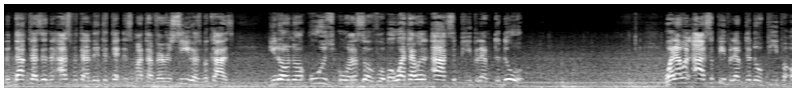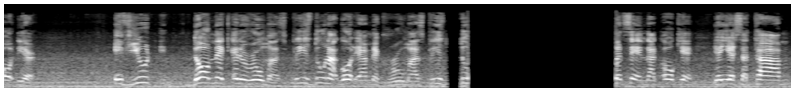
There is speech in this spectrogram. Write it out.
the doctors in the hospital need to take this matter very serious because you don't know who's who and so forth. But what I will ask the people them to do, what I will ask the people them to do, people out there, if you don't make any rumors, please do not go there and make rumors. Please do not saying that, okay, yeah, yes, a term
